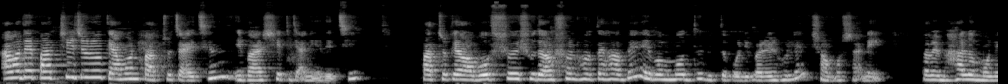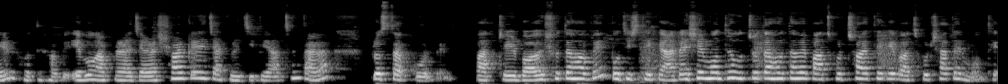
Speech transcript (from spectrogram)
আমাদের পাত্রীর জন্য কেমন পাত্র চাইছেন? এবার সেটি জানিয়ে দিচ্ছি। পাত্রকে অবশ্যই সুদর্শন হতে হবে এবং মধ্যবিত্ত পরিবারের হলে সমস্যা নেই। তবে ভালো মনের হতে হবে এবং আপনারা যারা সরকারি চাকরিজীবী আছেন তারা প্রস্তাব করবেন। পাত্রের বয়স হতে হবে পঁচিশ থেকে আঠাশের মধ্যে, উচ্চতা হতে হবে পাঁচ ফুট ছয় থেকে পাঁচ ফুট সাতের মধ্যে।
